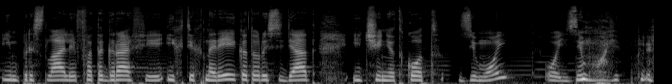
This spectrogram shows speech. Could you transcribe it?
им прислали фотографии их технарей, которые сидят и чинят код зимой, Ой, зимой, блин,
